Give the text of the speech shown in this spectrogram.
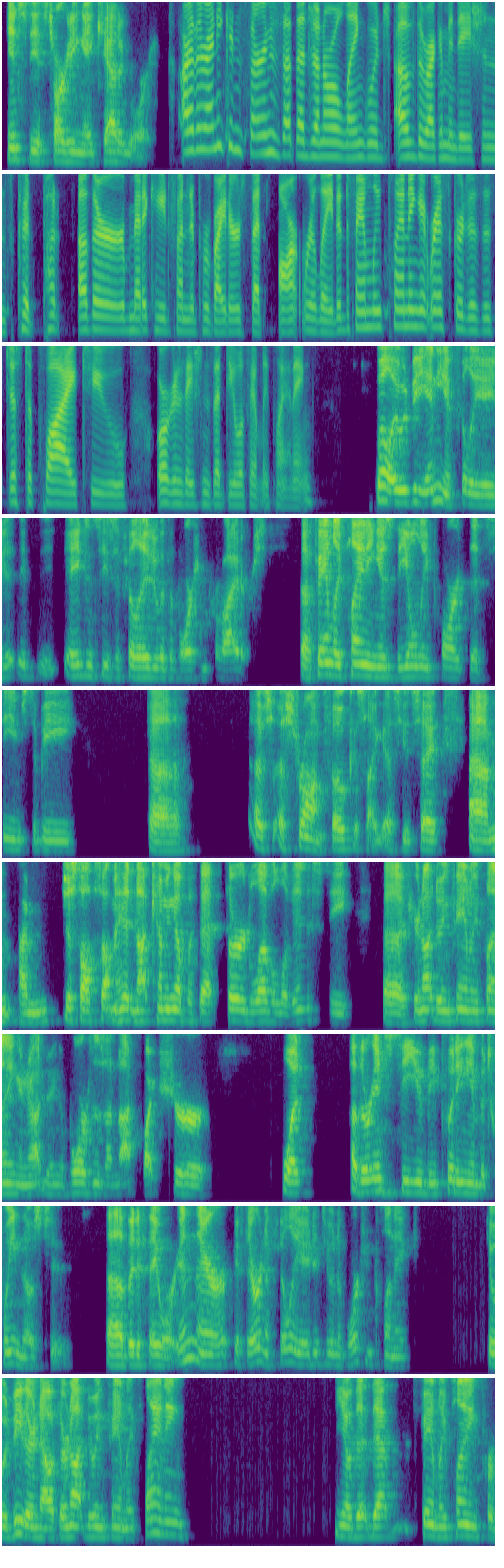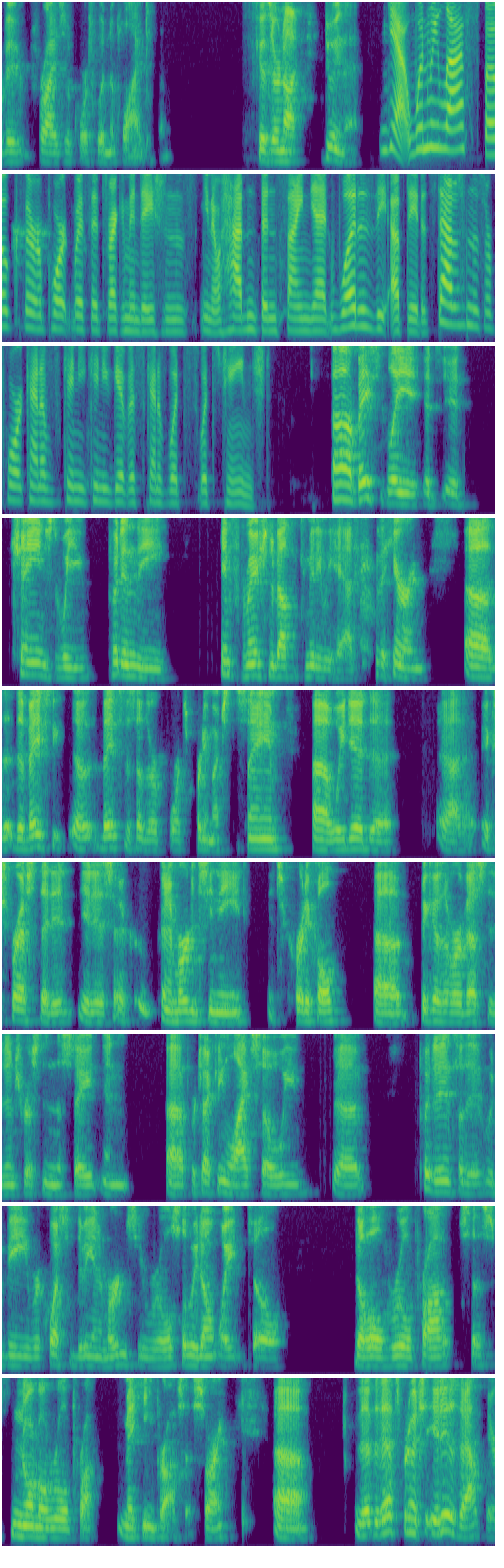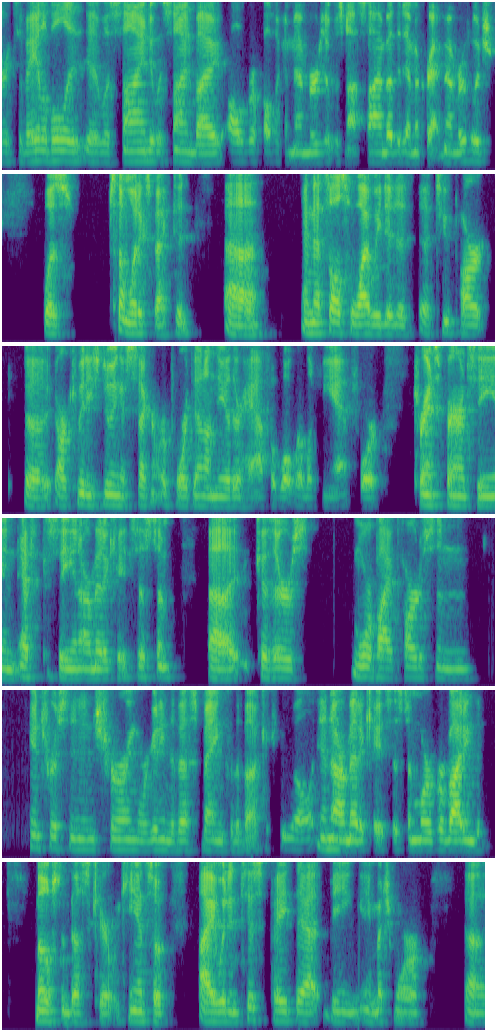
entity. It's targeting a category. Are there any concerns that the general language of the recommendations could put other Medicaid funded providers that aren't related to family planning at risk, or does this just apply to organizations that deal with family planning? Well, it would be any affiliated agencies affiliated with abortion providers. Uh, family planning is the only part that seems to be uh, a, a, strong focus, I guess you'd say. Um, I'm just off the top of my head not coming up with that third level of entity uh, if you're not doing family planning, you're not doing abortions, I'm not quite sure what other entity you'd be putting in between those two. Uh, but if they were in there, if they're an affiliated to an abortion clinic, it would be there. Now, if they're not doing family planning, you know, that, that family planning proviso, of course, wouldn't apply to them because they're not doing that. Yeah, when we last spoke, the report with its recommendations, you know, hadn't been signed yet. What is the updated status in this report? Kind of, can you can you give us kind of what's what's changed? Uh, basically, it, it, changed. We put in the information about the committee we had, the hearing. Uh, the, the, basic uh, basis of the report's pretty much the same. Uh, we did uh, expressed that it, it is a, an emergency need. It's critical because of our vested interest in the state and protecting life. So we put it in so that it would be requested to be an emergency rule, so we don't wait until the whole rule process, normal rule pro- making process. Sorry, uh, that, that's pretty much. It is out there. It's available. It, it, was signed. It was signed by all Republican members. It was not signed by the Democrat members, which was somewhat expected. Uh, and that's also why we did a, a two-part. Uh, our committee's doing a second report then on the other half of what we're looking at for transparency and efficacy in our Medicaid system, because uh, there's more bipartisan interest in ensuring we're getting the best bang for the buck, if you will, in our Medicaid system. We're providing the most and best care we can. So I would anticipate that being a much more, uh,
